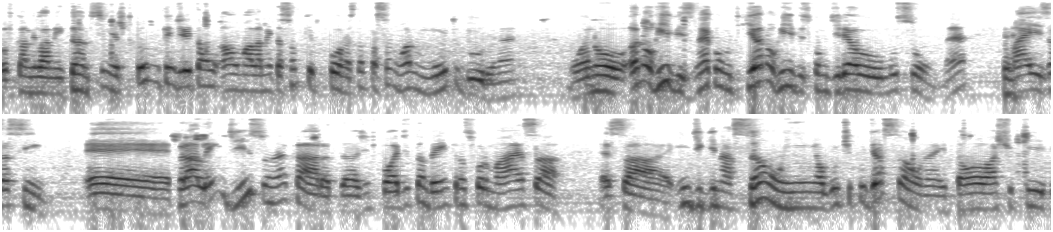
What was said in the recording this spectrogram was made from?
vou ficar me lamentando? Sim, acho que todo mundo tem direito a, um, a, uma lamentação, porque, pô, nós estamos passando um ano muito duro, né? Um ano, ano horríveis, né? Como, que ano horríveis, como diria o Mussum, né? Mas, assim, é, para além disso, né, cara, a gente pode também transformar essa, essa indignação em algum tipo de ação, né? Então, eu acho que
